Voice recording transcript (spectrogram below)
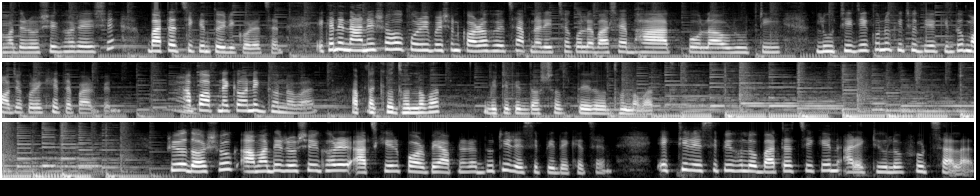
আমাদের রসই ঘরে এসে বাটার চিকেন তৈরি করেছেন। এখানে নানের সহ পরিবেশন করা হয়েছে। আপনার ইচ্ছা করলে বাসায় ভাত পোলাও রুটি লুচি যে কোনো কিছু দিয়ে কিন্তু মজা করে খেতে পারবেন। আপু আপনাকে অনেক ধন্যবাদ। আপনাকেও ধন্যবাদ। বিটিপির দর্শকদেরও ধন্যবাদ। প্রিয় দর্শক, আমাদের রসই ঘরের আজকের পর্বে আপনারা দুটি রেসিপি দেখেছেন। একটি রেসিপি হলো বাটার চিকেন আর একটি হলো ফ্রুট সালাদ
